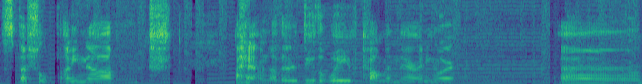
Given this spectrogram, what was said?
special... I mean, uh, I have another do the wave coming there anyway. Uh,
